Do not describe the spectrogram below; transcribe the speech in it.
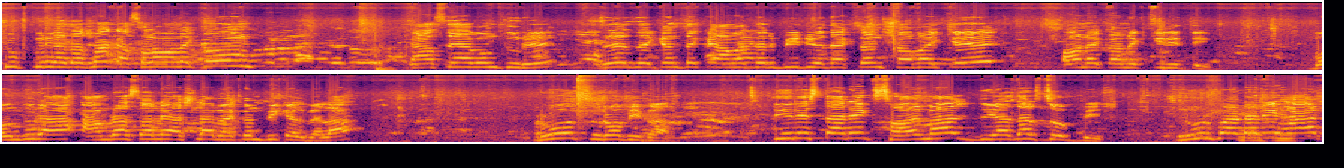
সুপ্রিয় দর্শক, আসসালামু আলাইকুম। কাছে এবং দূরে যে যেখান থেকে আমাদের ভিডিও দেখছেন, সবাইকে অনেক অনেক কৃতি বন্ধুরা, আমরা চলে আসলাম এখন বিকেল বেলা রোজ রবিবার, তিরিশ তারিখ, ছয় মাস, দুই হাজার চব্বিশ। নূরপাটারি হাট,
